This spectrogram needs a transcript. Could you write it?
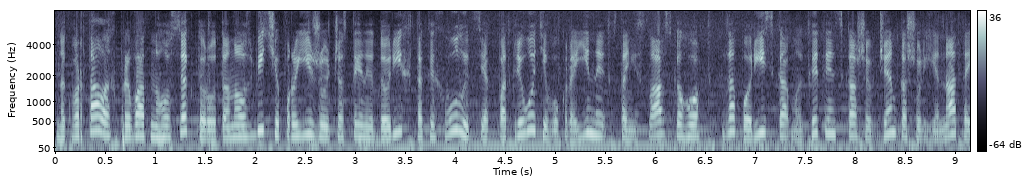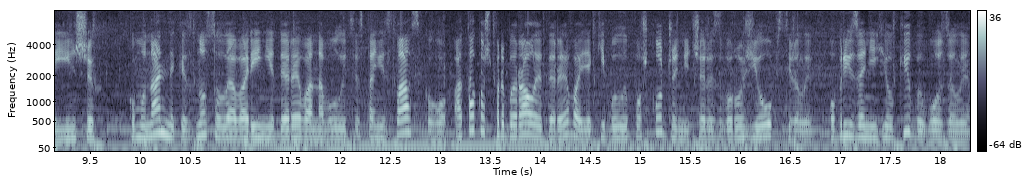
на кварталах приватного сектору та на узбіччі проїжджої частини доріг таких вулиць, як Патріотів України, Станіславського, Запорізька, Микитинська, Шевченка, Шульгіна та інших. Комунальники зносили аварійні дерева на вулиці Станіславського, а також прибирали дерева, які були пошкоджені через ворожі обстріли. Обрізані гілки вивозили.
